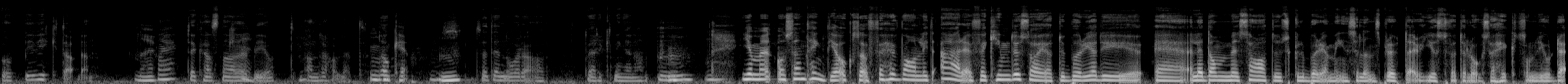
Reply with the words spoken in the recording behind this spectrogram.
upp i vikt av den. Nej. Det kan snarare Okej. bli åt andra hållet. Mm. Okej. Mm. Så det är några av verkningarna. Mm. Mm. Ja men och sen tänkte jag också, för hur vanligt är det? För Kim du sa ju att du började ju, eh, eller de sa att du skulle börja med insulinsprutor just för att du låg så högt som du gjorde.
